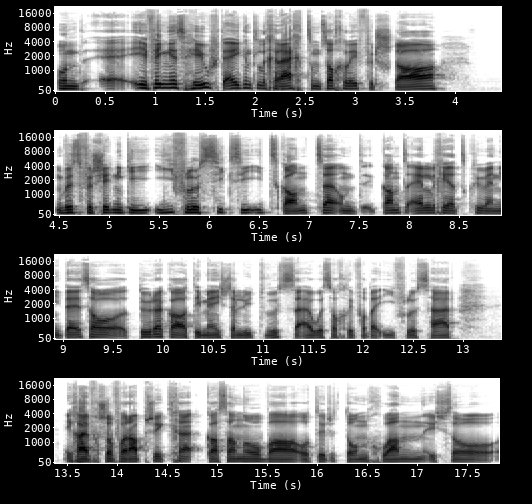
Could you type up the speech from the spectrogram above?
Und äh, ich finde, es hilft eigentlich recht, um so ein bisschen verstehen, was verschiedene Einflüsse waren ins Ganze. Und ganz ehrlich, ich habe das Gefühl, wenn ich das so durchgehe, die meisten Leute wissen auch so ein bisschen von den Einflüssen her. Ich kann einfach schon vorab schicken, Casanova oder Don Juan ist so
